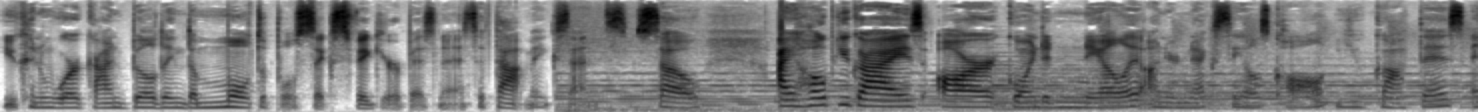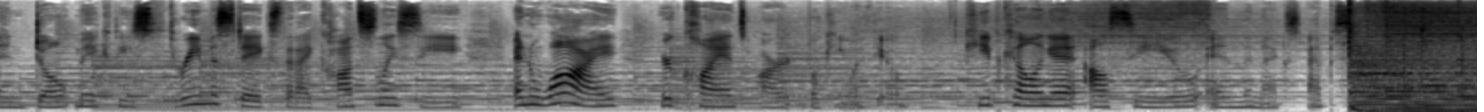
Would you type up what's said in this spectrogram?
you can work on building the multiple six figure business, if that makes sense. So I hope you guys are going to nail it on your next sales call. You got this. And don't make these three mistakes that I constantly see and why your clients aren't booking with you. Keep killing it. I'll see you in the next episode.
